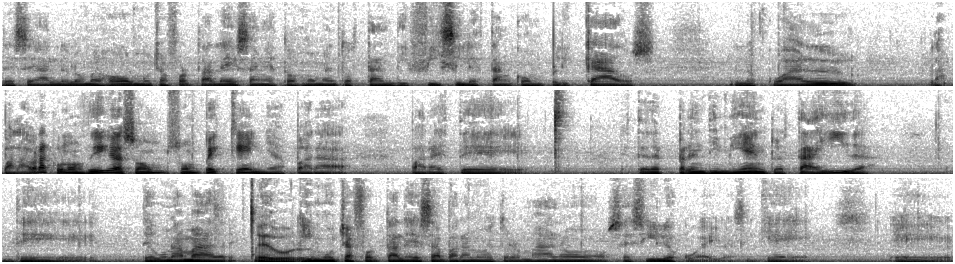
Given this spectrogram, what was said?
Desearle lo mejor, mucha fortaleza en estos momentos tan difíciles, tan complicados. En lo cual las palabras que uno diga son, son pequeñas para, para este, este desprendimiento, esta ida de, de una madre y mucha fortaleza para nuestro hermano Cecilio Cuello. Así que eh,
